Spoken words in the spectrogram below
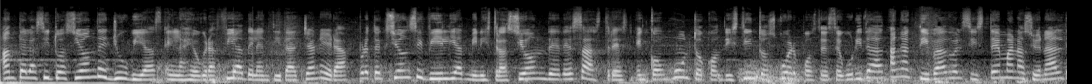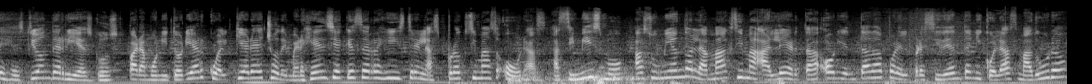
Ante la situación de lluvias en la geografía de la entidad llanera, Protección Civil y Administración de Desastres, en conjunto con distintos cuerpos de seguridad, han activado el Sistema Nacional de Gestión de Riesgos para monitorear cualquier hecho de emergencia que se registre en las próximas horas. Asimismo, asumiendo la máxima alerta orientada por el presidente Nicolás Maduro,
